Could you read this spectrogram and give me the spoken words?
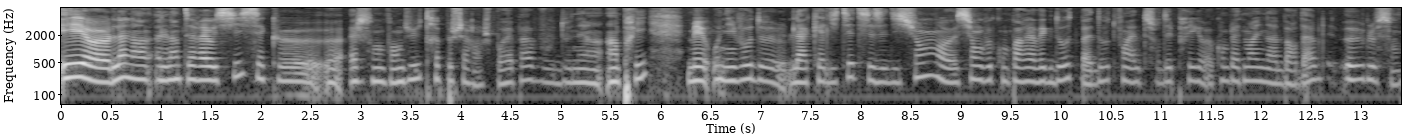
et euh, là, l'intérêt aussi, c'est que euh, elles sont vendues très peu cher. je pourrais pas vous donner un, prix, mais au niveau de la qualité de ces éditions, si on veut comparer avec d'autres, bah, d'autres vont être sur des prix complètement inabordables. Eux le sont.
